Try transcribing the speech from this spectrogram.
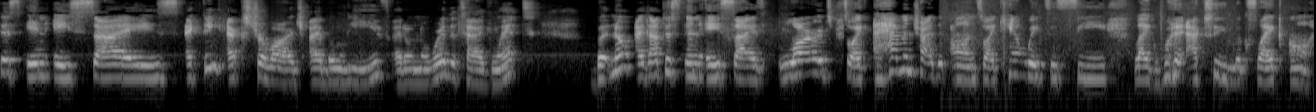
this in a size, I think extra large, I believe. I don't know where the tag went. But no, I got this in a size large. So I, I haven't tried it on, so I can't wait to see like what it actually looks like on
